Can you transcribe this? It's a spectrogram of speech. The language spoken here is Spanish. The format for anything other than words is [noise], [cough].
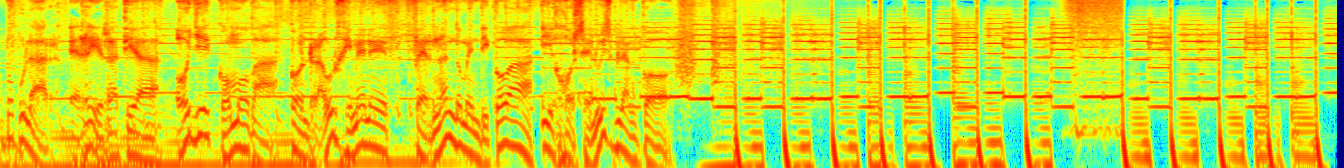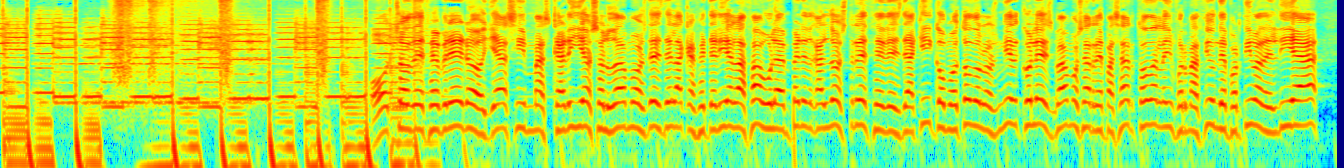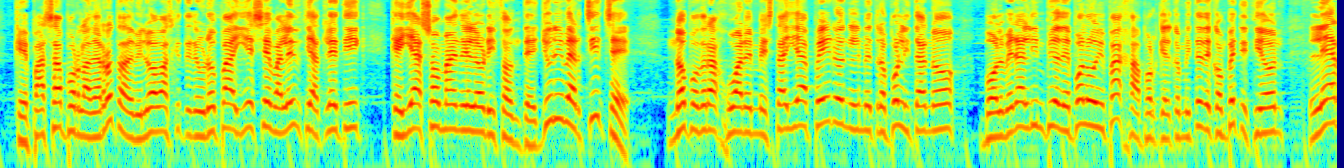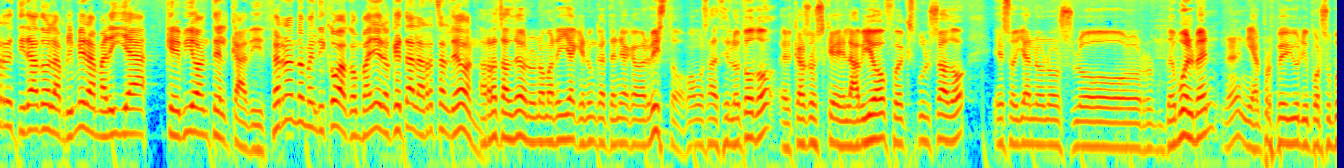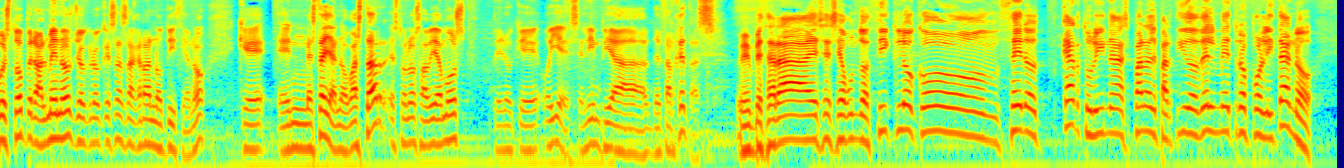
Popular, Herri Ratia, Oye cómo va, con Raúl Jiménez, Fernando Mendicoa y José Luis Blanco. de febrero, ya sin mascarilla, os saludamos desde la cafetería La Fábula en Pérez Galdós 13. Desde aquí, como todos los miércoles, vamos a repasar toda la información deportiva del día que pasa por la derrota de Bilbao Basket en Europa y ese Valencia Athletic que ya asoma en el horizonte. Yuri Berchiche no podrá jugar en Mestalla, pero en el Metropolitano volverá limpio de polvo y paja porque el comité de competición le ha retirado la primera amarilla que vio ante el Cádiz. Fernando Mendicoa, compañero, ¿qué tal? Arracha Aldeón. Arracha Aldeón, una amarilla que nunca tenía que haber visto, vamos a decirlo todo. El caso es que la vio, fue expulsado, eso ya no nos lo devuelven, ¿eh? ni al propio Yuri, por supuesto, pero al menos yo creo que esa es la gran noticia, ¿no? Que en Mestalla no va a estar, esto lo sabíamos, pero que, oye, se limpia de tarjetas. Empezará ese segundo ciclo con cero cartulinas para el partido del Metropolitano.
